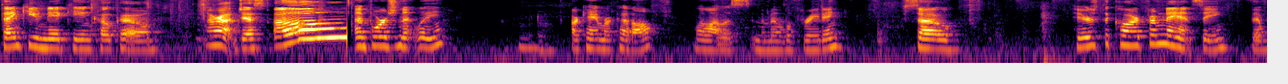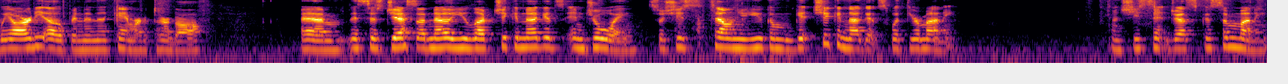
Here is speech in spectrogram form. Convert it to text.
Thank you, Nikki and Coco. All right, Jess. Oh, unfortunately, our camera cut off while I was in the middle of reading. So here's the card from Nancy that we already opened and the camera turned off. Um, it says, Jess, I know you love chicken nuggets. Enjoy. So she's telling you you can get chicken nuggets with your money. And she sent Jessica some money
